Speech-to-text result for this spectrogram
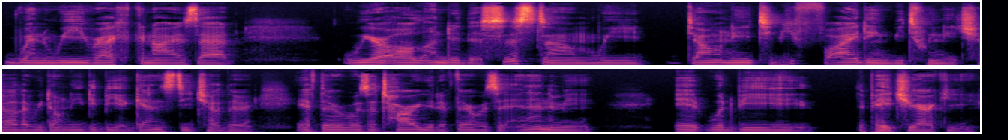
when we recognize that we are all under this system, we don't need to be fighting between each other. We don't need to be against each other. If there was a target, if there was an enemy, it would be the patriarchy,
